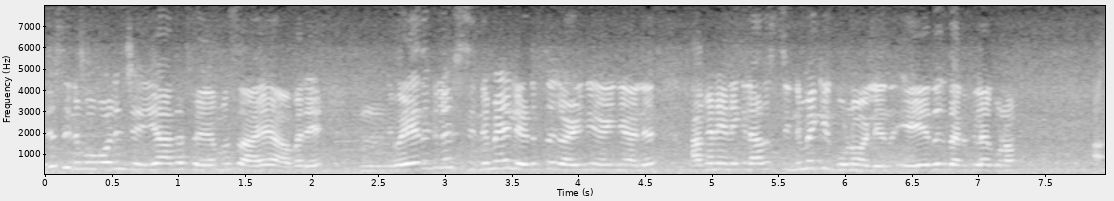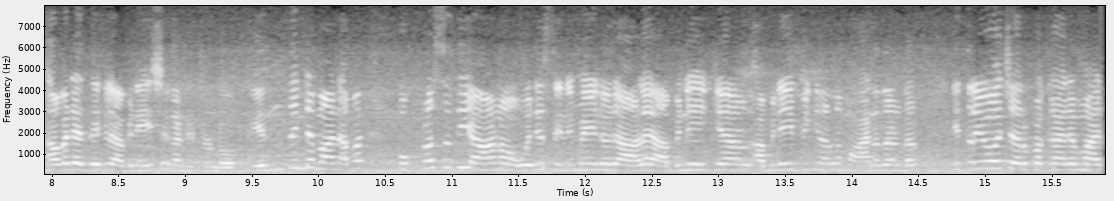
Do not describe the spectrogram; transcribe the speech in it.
ഒരു സിനിമ പോലും ചെയ്യാതെ ഫേമസ് ആയ അവരെ ഏതെങ്കിലും സിനിമയിൽ എടുത്തു കഴിഞ്ഞു കഴിഞ്ഞാൽ അങ്ങനെയാണെങ്കിൽ അത് സിനിമയ്ക്ക് ഗുണമല്ലേ? ഏത് തരത്തിലുള്ള ഗുണം? അവരെന്തെങ്കിലും അഭിനയിച്ച് കണ്ടിട്ടുണ്ടോ? എന്തിന്റെ മാന അപ്പം കുപ്രസിദ്ധിയാണോ ഒരു സിനിമയിൽ ഒരാളെ അഭിനയിക്കാൻ അഭിനയിപ്പിക്കാനുള്ള മാനദണ്ഡം? എത്രയോ ചെറുപ്പക്കാരന്മാർ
